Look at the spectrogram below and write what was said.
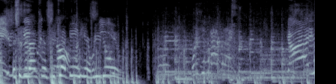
caves. This is an entrance. We can't be in here. What are you doing? What is even happening? Guys,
